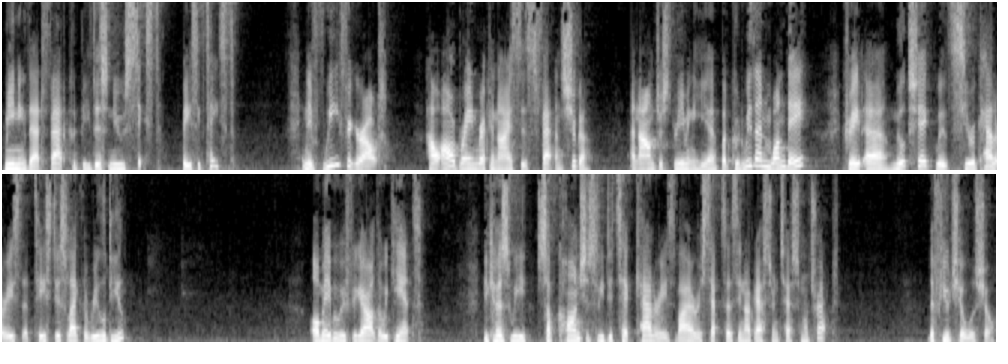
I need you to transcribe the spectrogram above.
meaning that fat could be this new sixth basic taste. And if we figure out how our brain recognizes fat and sugar, and I'm just dreaming here, but could we then one day create a milkshake with zero calories that tastes just like the real deal? Or maybe we figure out that we can't because we subconsciously detect calories via receptors in our gastrointestinal tract the future will show.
